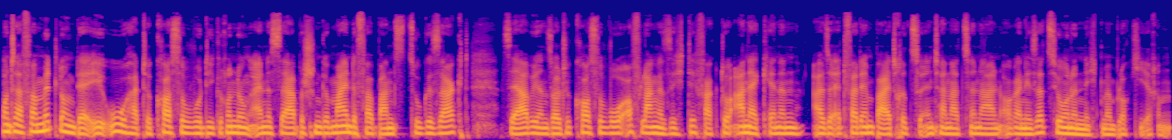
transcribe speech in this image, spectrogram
Unter Vermittlung der EU hatte Kosovo die Gründung eines serbischen Gemeindeverbands zugesagt. Serbien sollte Kosovo auf lange Sicht de facto anerkennen, also etwa den Beitritt zu internationalen Organisationen nicht mehr blockieren.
